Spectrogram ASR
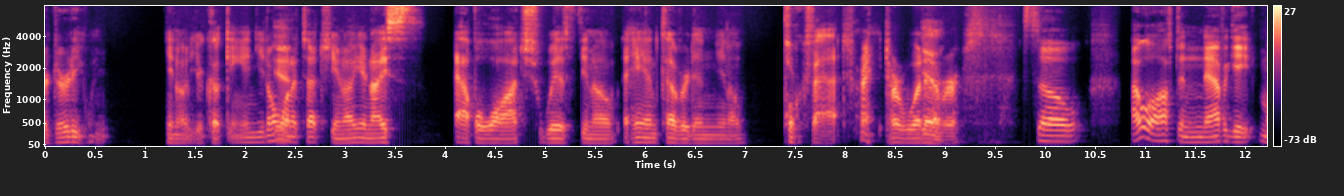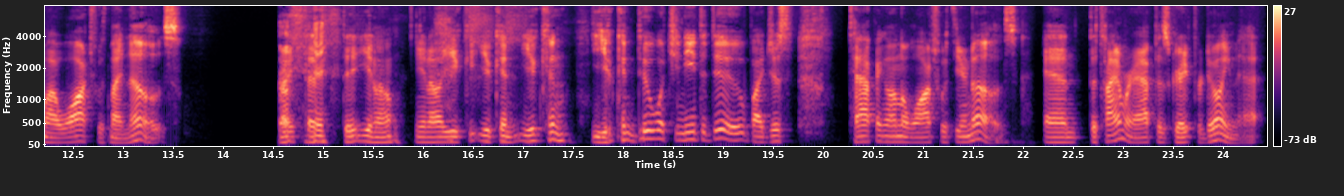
are dirty when you know you're cooking and you don't yeah. want to touch you know your nice apple watch with you know a hand covered in you know pork fat right or whatever yeah. so i will often navigate my watch with my nose right okay. that, that, you know you know you you can you can you can do what you need to do by just tapping on the watch with your nose and the timer app is great for doing that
